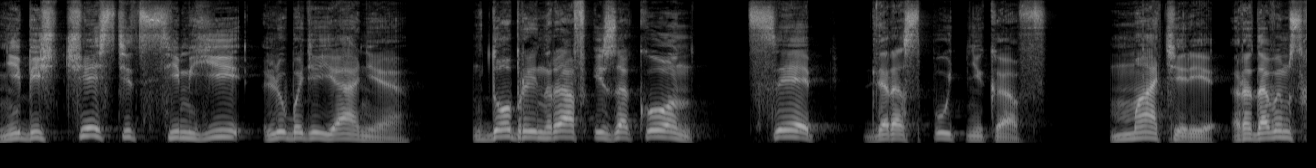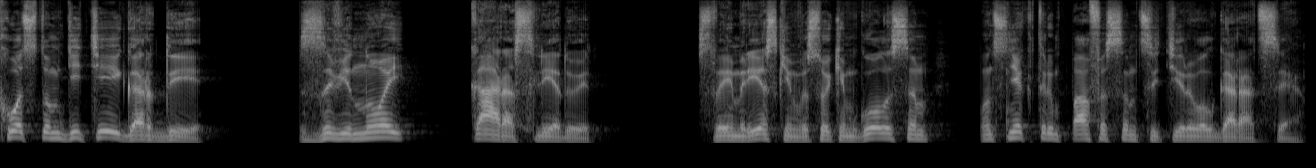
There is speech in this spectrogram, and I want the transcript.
Не бесчестит семьи любодеяния. Добрый нрав и закон — цепь для распутников. Матери родовым сходством детей горды. За виной кара следует. Своим резким высоким голосом он с некоторым пафосом цитировал Горация.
